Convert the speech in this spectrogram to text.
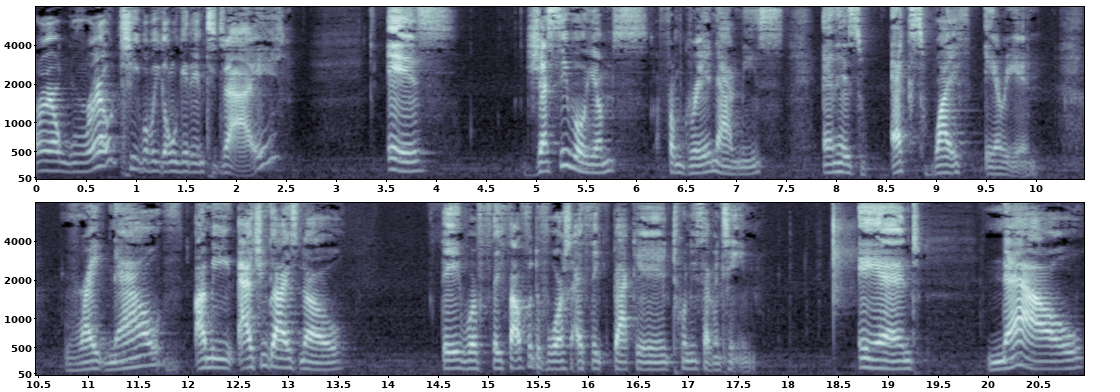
real, real tea, what we gonna get into today, is Jesse Williams from Grey Anatomies and his ex-wife Aryn. Right now, I mean, as you guys know, they were they filed for divorce. I think back in 2017, and now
